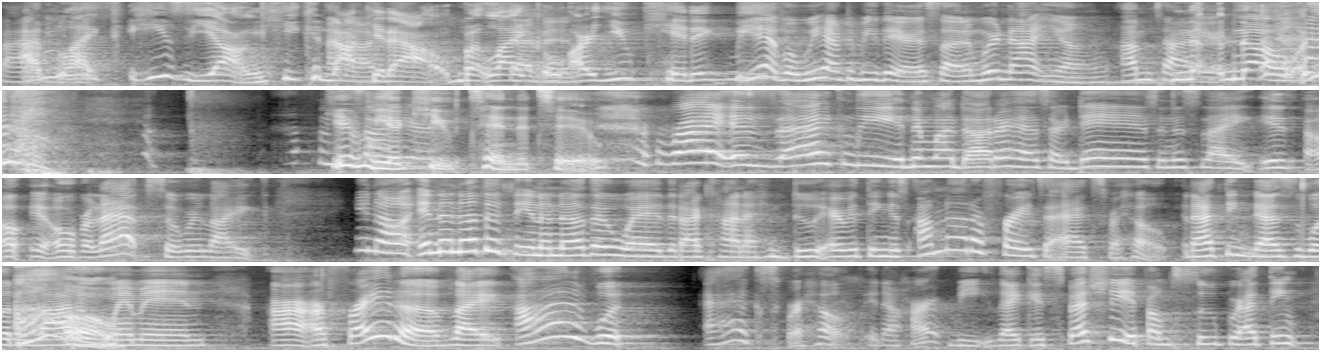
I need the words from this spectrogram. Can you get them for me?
I'm games. like, he's young. He can knock know. it out. But like, seven. are you kidding me? yeah but we have to be there son we're not young i'm No, tired no. no. Give me a cute 10 to 2. right exactly and then my daughter has her dance and it's like it, oh, it overlaps so we're like you know and another thing another way that i kind of do everything is i'm not afraid to ask for help and i think that's what a lot Oh. of women are afraid of like i would ask for help in a heartbeat like especially if i'm super i think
